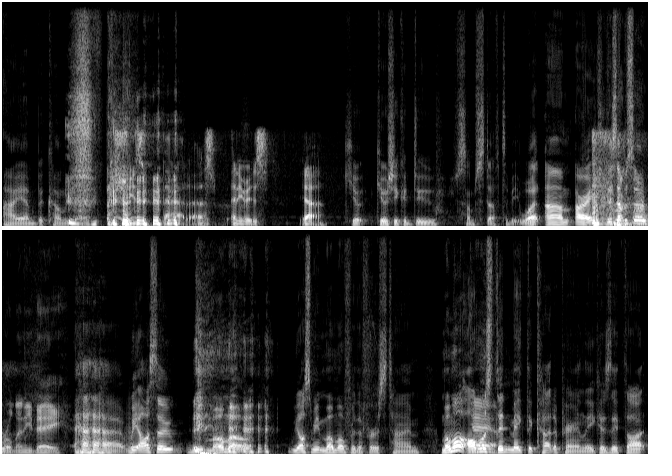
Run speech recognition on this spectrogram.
I am becoming death. She's badass. Anyways, yeah. Kyo- Kyoshi could do some stuff to me. What? Um. All right. This episode, world any day. we also meet Momo. we also meet Momo for the first time. Momo almost yeah. didn't make the cut apparently because they thought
